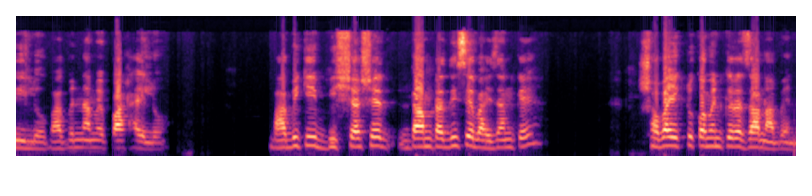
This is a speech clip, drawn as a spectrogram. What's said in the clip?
দিল, ভাবির নামে পাঠাইলো। ভাবি কি বিশ্বাসের দামটা দিছে ভাইজানকে। সবাই একটু কমেন্ট করে জানাবেন।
